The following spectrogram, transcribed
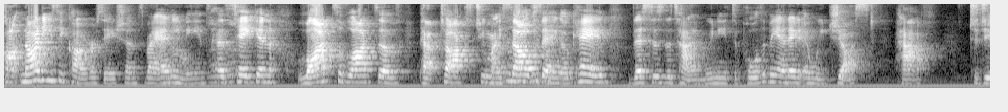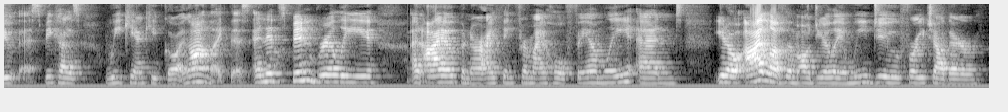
Not easy conversations by any mm-hmm. means has taken lots of lots of pep talks to myself saying okay this is the time. We need to pull the band-aid and we just have to do this because we can't keep going on like this. And it's been really an eye-opener i think for my whole family. And you know i love them all dearly and we do for each other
